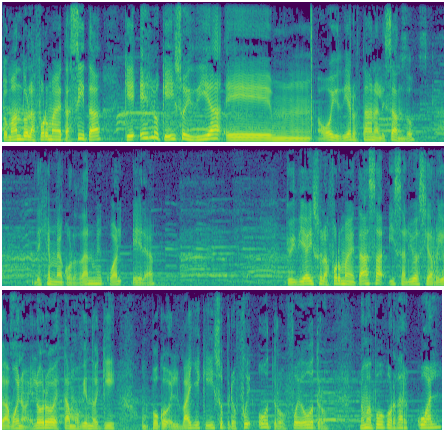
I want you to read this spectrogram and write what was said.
tomando la forma de tacita, que es lo que hizo hoy día, em, hoy día lo estaba analizando, déjenme acordarme cuál era, que hoy día hizo la forma de taza y salió hacia arriba, bueno, el oro, estamos viendo aquí un poco el valle que hizo, pero fue otro, fue otro, no me puedo acordar cuál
